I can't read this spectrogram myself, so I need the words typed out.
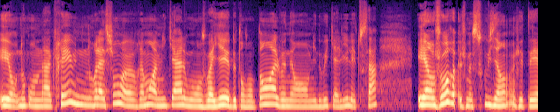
Et on- donc on a créé une relation vraiment amicale où on se voyait de temps en temps. Elle venait en midweek à Lille et tout ça. Et un jour, je me souviens, j'étais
